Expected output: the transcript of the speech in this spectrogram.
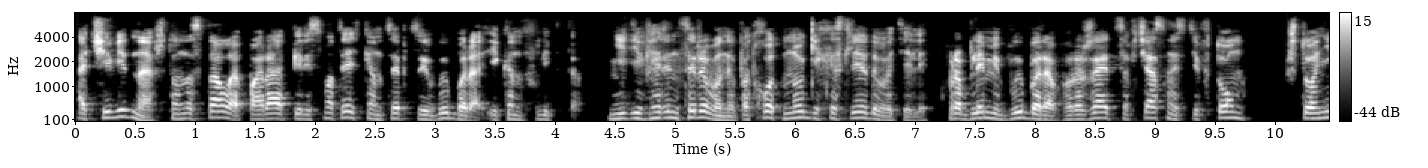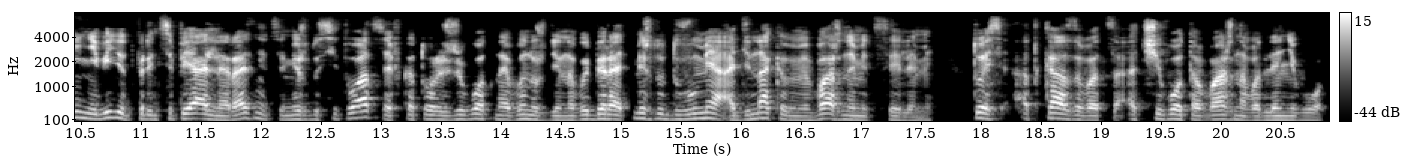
Очевидно, что настала пора пересмотреть концепции выбора и конфликта. Недифференцированный подход многих исследователей к проблеме выбора выражается в частности в том, что они не видят принципиальной разницы между ситуацией, в которой животное вынуждено выбирать между двумя одинаковыми важными целями, то есть отказываться от чего-то важного для него,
